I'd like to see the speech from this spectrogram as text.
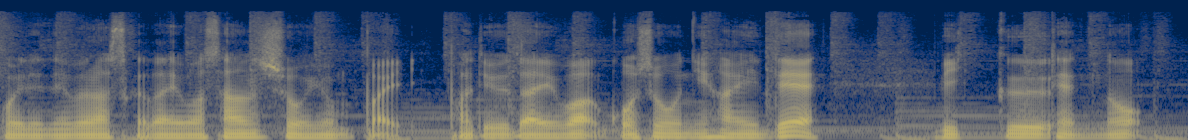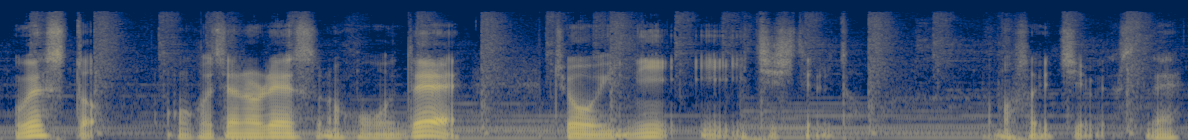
これでネブラスカ大は3勝4敗、パデュー大は5勝2敗で、ビッグ10のウエスト、こちらのレースの方で上位に位置していると。まあ、そういうチームですね。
